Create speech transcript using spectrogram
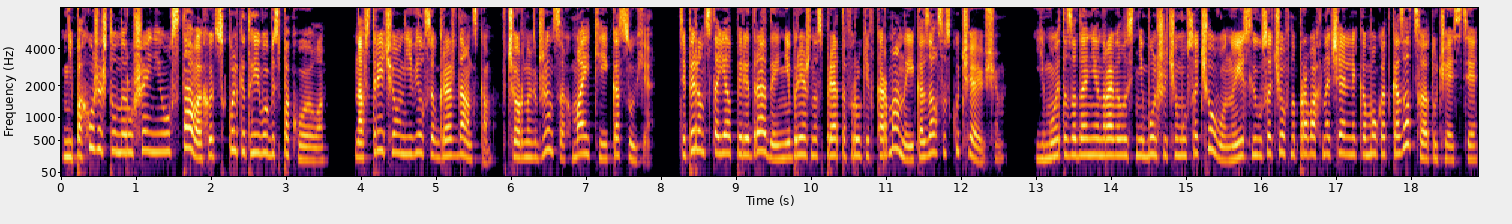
Не похоже, что нарушение устава хоть сколько-то его беспокоило. На встречу он явился в гражданском, в черных джинсах, майке и косухе. Теперь он стоял перед Радой, небрежно спрятав руки в карманы и казался скучающим. Ему это задание нравилось не больше, чем Усачеву, но если Усачев на правах начальника мог отказаться от участия,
